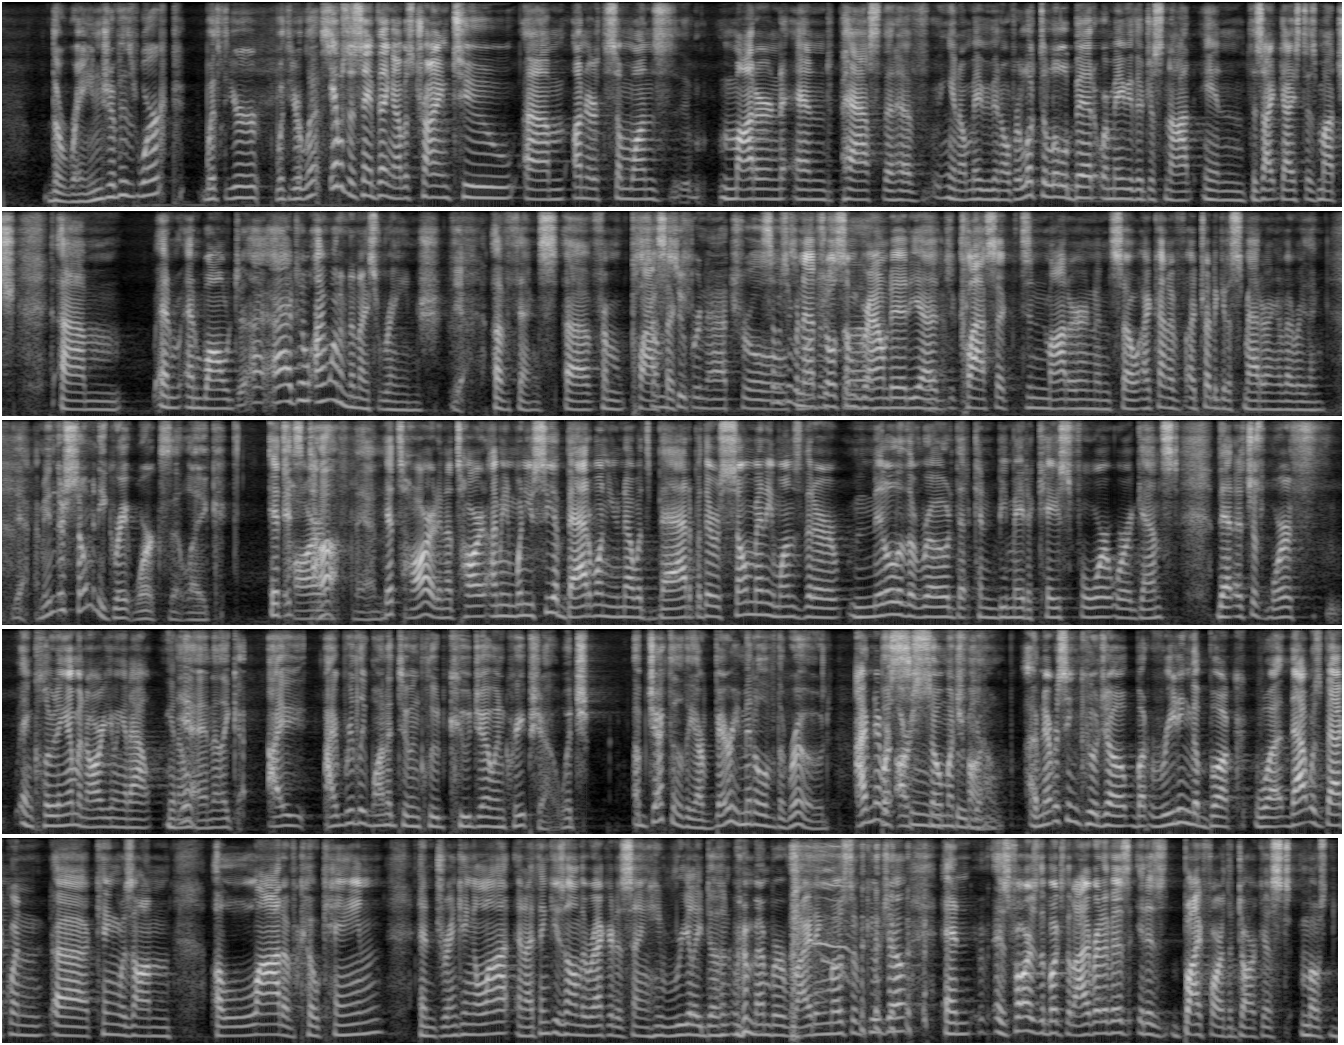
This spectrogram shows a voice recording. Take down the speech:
the range of his work with your with your list? It was the same thing. I was trying to um, unearth some ones modern and past that have you know maybe been overlooked a little bit, or maybe they're just not in the zeitgeist as much. Um, and and while I, I, do- I wanted a nice range Yeah. of things uh, from some classic, supernatural, some supernatural, some stuff. grounded, yeah, classic and modern, and so I kind of I tried to get a smattering of everything. Yeah, I mean, there's so many great works that like It's, It's hard. tough, man. It's hard, and it's hard. I mean, when you see a bad one, you know it's bad. But there are so many ones that are middle of the road that can be made a case for or against that it's just worth including them and arguing it out. You know? Yeah, and like I I really wanted to include Cujo and Creepshow, which objectively are very middle of the road. I've never but are seen so much Cujo. fun. I've never seen Cujo, but reading the book, what that was back when uh, King was on a lot of cocaine and drinking a lot, and I think he's on the record as saying he really doesn't remember writing most of Cujo. and as far as the books that I've read of his, it is by far the darkest, most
